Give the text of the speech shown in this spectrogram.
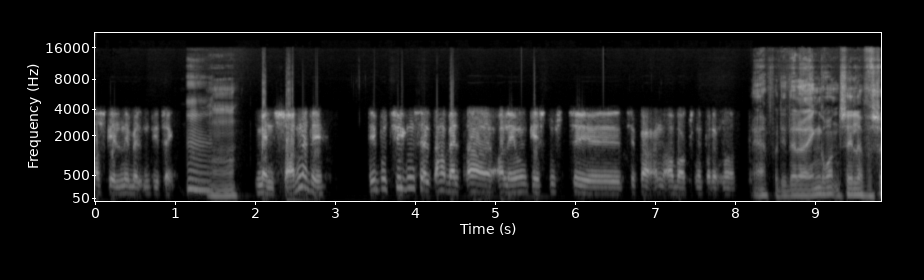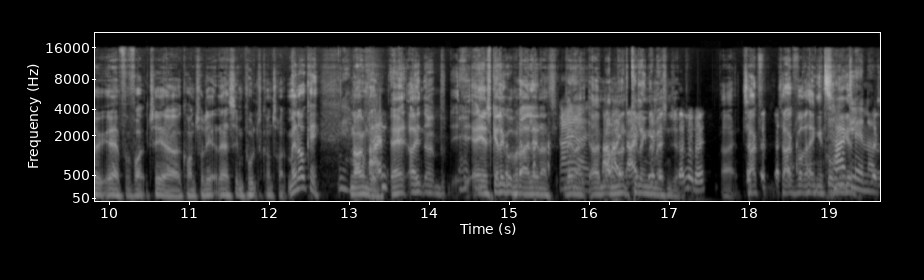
og skælne imellem de ting. Mm. Mm. Men sådan er det. Det er butikken selv, der har valgt at, at lave en gestus til, til børn og voksne på den måde. Ja, fordi der er der ingen grund til at forsøge at få folk til at kontrollere deres impulskontrol. Men okay, nok om det. Nej. Ja, og, øh, jeg skal ikke ud på dig, Lennart. Nej, Lennart, nej. I'm, I'm not killing the messenger. Sådan er det. Nej, tak, tak for ringen. God Tak, weekend. Lennart.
